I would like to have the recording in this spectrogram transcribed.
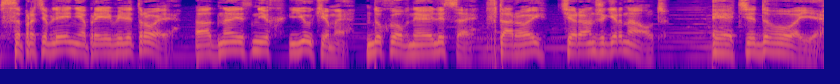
Сопротивление проявили трое. Одна из них – Юкимы, духовная лиса. Второй – тиран Джиггернаут. Эти двое.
